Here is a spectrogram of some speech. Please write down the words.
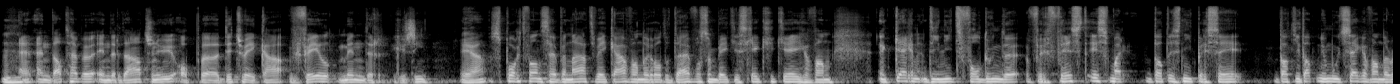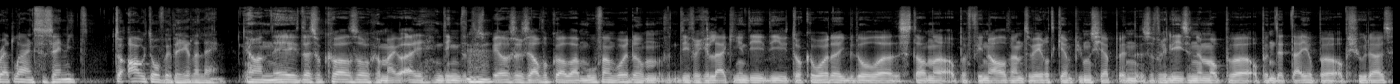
en, en dat hebben we inderdaad nu op eh, dit WK veel minder gezien. Ja, sportfans hebben na het WK van de Rode Duivels een beetje schrik gekregen van een kern die niet voldoende verfrist is. Maar dat is niet per se dat je dat nu moet zeggen van de Red Lions. Ze zijn niet te oud over de hele lijn. Ja, nee, dat is ook wel zo gemakkelijk. Ik denk dat de spelers er zelf ook wel wat moe van worden om die vergelijkingen die, die getrokken worden. Ik bedoel, eh, ze staan eh, op een finale van het wereldkampioenschap en ze verliezen hem op, eh, op een detail, op, op shootouts.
